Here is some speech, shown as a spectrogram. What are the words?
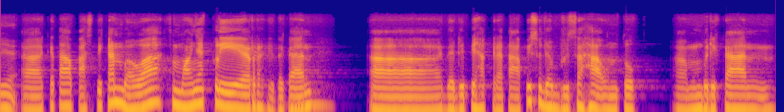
iya. Eh, kita pastikan bahwa semuanya clear gitu kan. Eh, dari pihak kereta api sudah berusaha untuk eh, memberikan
